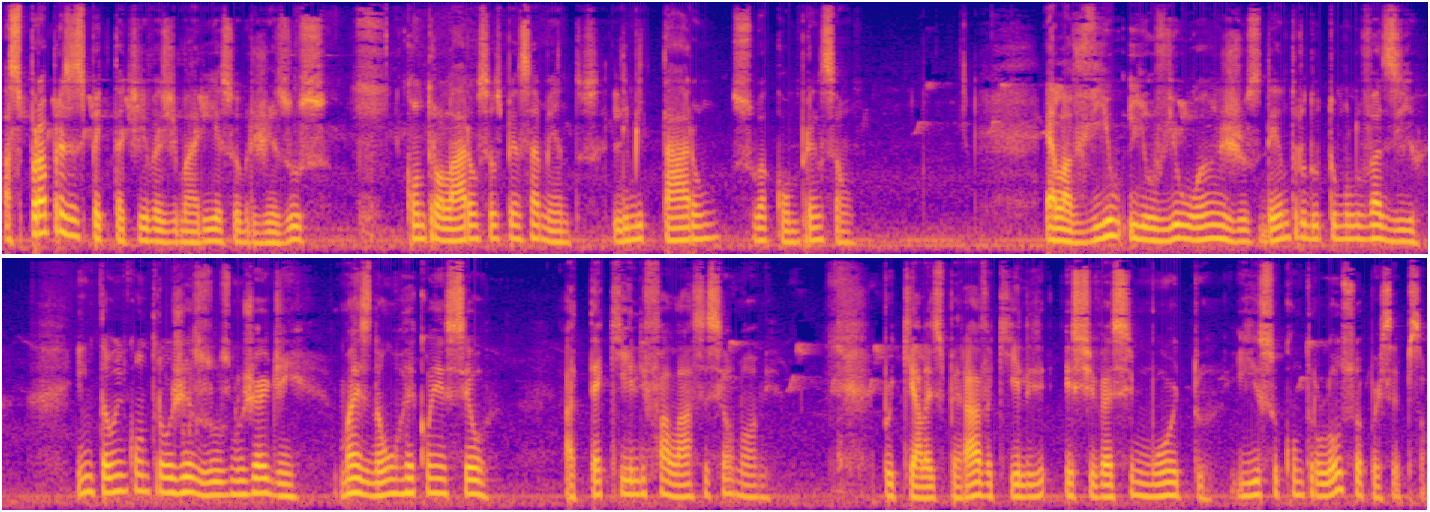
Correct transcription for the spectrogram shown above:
As próprias expectativas de Maria sobre Jesus controlaram seus pensamentos, limitaram sua compreensão. Ela viu e ouviu anjos dentro do túmulo vazio. Então encontrou Jesus no jardim, mas não o reconheceu até que ele falasse seu nome, porque ela esperava que ele estivesse morto e isso controlou sua percepção.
